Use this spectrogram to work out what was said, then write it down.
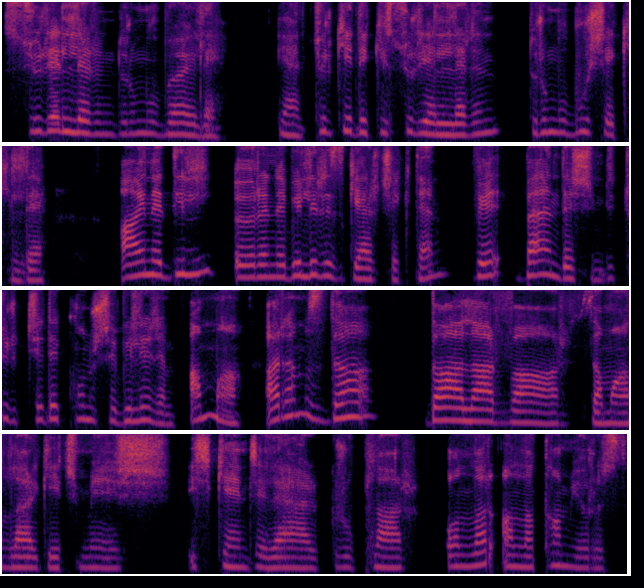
Suriyelilerin durumu böyle. Yani Türkiye'deki Suriyelilerin durumu bu şekilde. Aynı dil öğrenebiliriz gerçekten ve ben de şimdi Türkçe'de konuşabilirim ama aramızda dağlar var, zamanlar geçmiş, işkenceler, gruplar onlar anlatamıyoruz.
